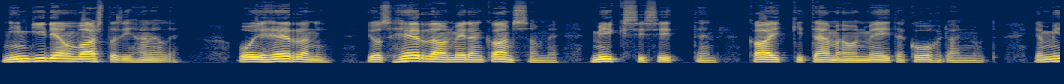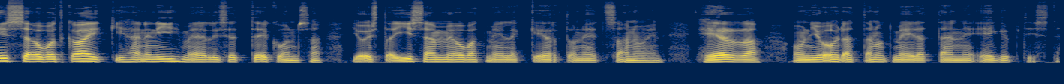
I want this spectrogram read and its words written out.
Niin Gideon vastasi hänelle, oi Herrani, jos Herra on meidän kanssamme, miksi sitten kaikki tämä on meitä kohdannut? Ja missä ovat kaikki hänen ihmeelliset tekonsa, joista isämme ovat meille kertoneet sanoen, Herra on johdattanut meidät tänne Egyptistä.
